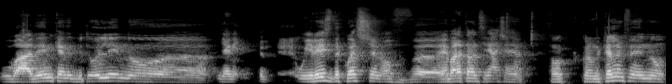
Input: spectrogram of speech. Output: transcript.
وبعدين كانت بتقول لي إنه آه، يعني we raise the question of هي بقى لها 8 سنين عايشة هنا. فكنا بنتكلم في إنه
